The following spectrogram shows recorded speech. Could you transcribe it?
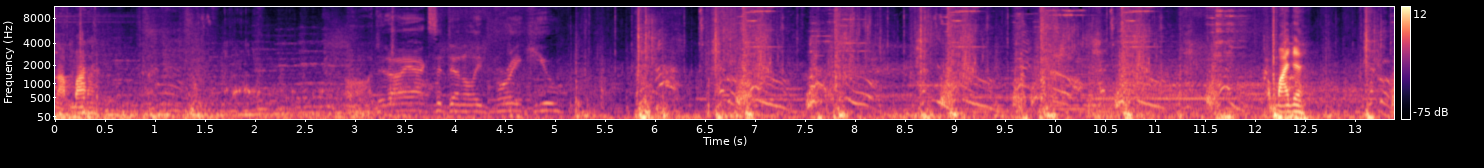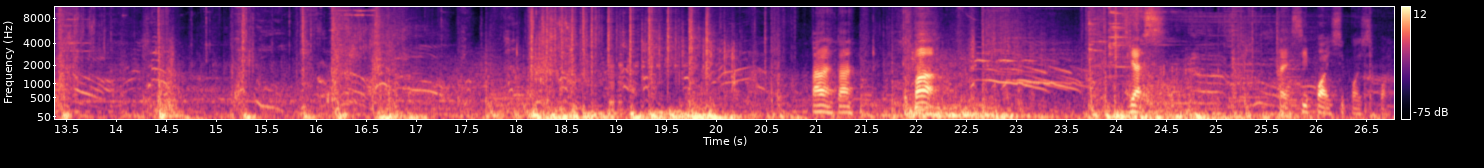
làm ba à Oh, did I accidentally break you? Không ba chưa ta này ta này super yes đây si point si point si point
